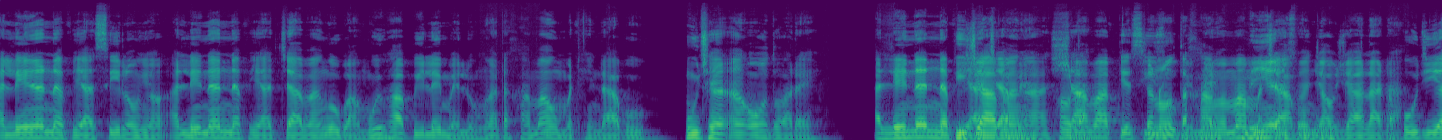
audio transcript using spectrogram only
အလင်းနဲ့နှစ်ဖျားဆေးလုံးရောအလင်းနဲ့နှစ်ဖျားကြာပန်းကိုပါမွေးဖွားပြီးလိမ့်မယ်လို့ငါတခါမှမထင်ထားဘူးမူချန်အံ့ဩသွားတယ်အလင်းနဲ့နှစ်ဖျားကြာပန်းကရှားပါပစ္စည်းဆိုတခါမှမကြားဘူးကြောင်ရလာတာအဖိုးကြီးက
